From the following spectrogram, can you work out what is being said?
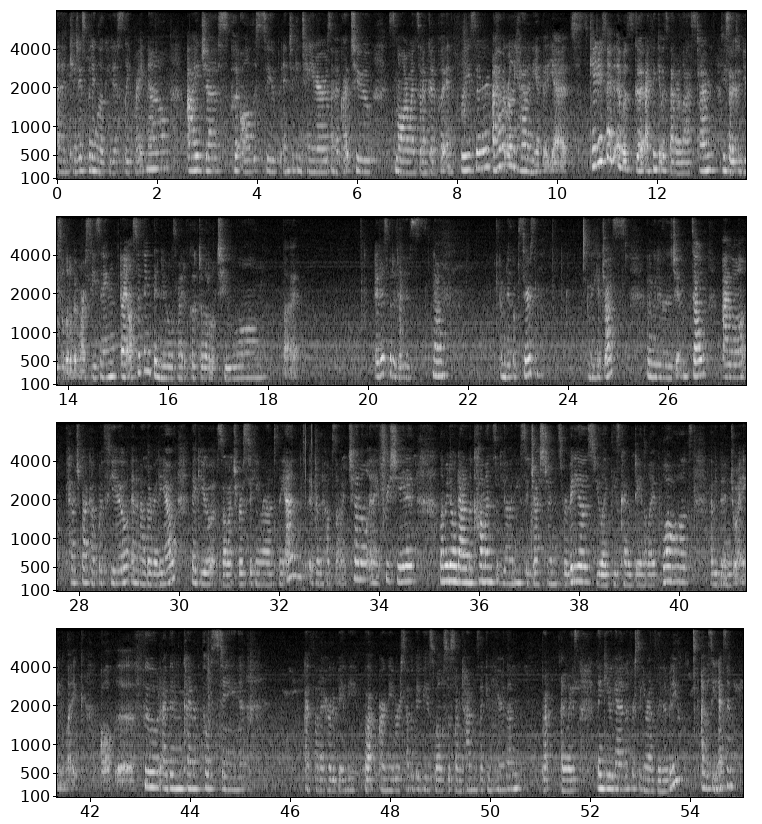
Uh, and KJ's putting Loki to sleep right now. I just put all the soup into containers and I've got two smaller ones that I'm going to put in the freezer. I haven't really had any of it yet. KJ said it was good. I think it was better last time. He said it could use a little bit more seasoning. And I also think the noodles might have cooked a little too long, but it is what it is. Now, I'm gonna go upstairs. I'm gonna get dressed and I'm gonna go to the gym. So I will catch back up with you in another video. Thank you so much for sticking around to the end. It really helps out my channel and I appreciate it. Let me know down in the comments if you have any suggestions for videos. Do you like these kind of day in the life vlogs? Have you been enjoying like all the food I've been kind of posting? I thought I heard a baby, but our neighbors have a baby as well, so sometimes I can hear them. But anyways, thank you again for sticking around to the end of the video. I will see you next time.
